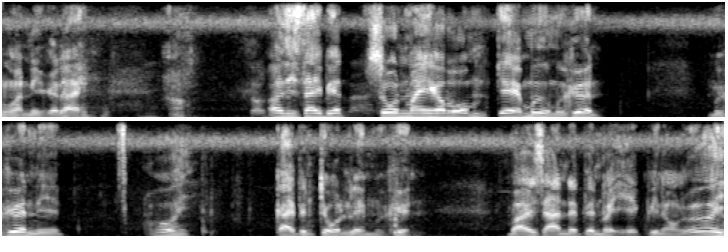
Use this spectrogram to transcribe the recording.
งวดนี้ก็ได้เอาสิใส่เบ็ดโซนไหมครับผมแก้มือมือขึ้นมือขึ้นนี่โอ้ยกลายเป็นโจรเลยมือขึ้นบายสารได้เป็นพระเอกพี่น้องเอ้ย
